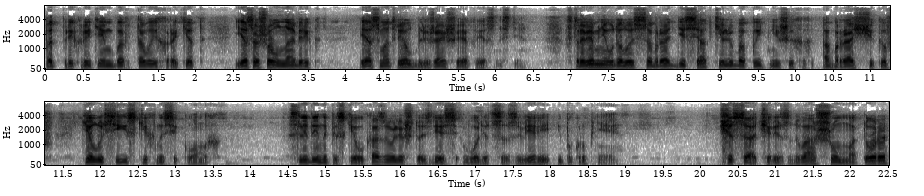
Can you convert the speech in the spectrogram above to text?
Под прикрытием бортовых ракет я сошел на берег и осмотрел ближайшие окрестности. В траве мне удалось собрать десятки любопытнейших образчиков телусийских насекомых. Следы на песке указывали, что здесь водятся звери и покрупнее. Часа через два шум мотора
